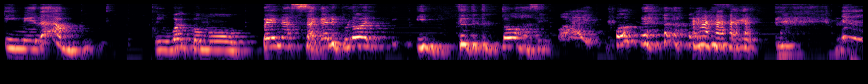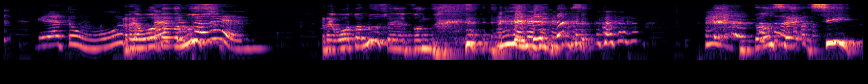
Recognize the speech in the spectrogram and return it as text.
y me da igual como pena sacar el pullover y todos así, ¡ay, ponte! Mira tu burro. Reboto luz. Reboto luz en el fondo. entonces, sí,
